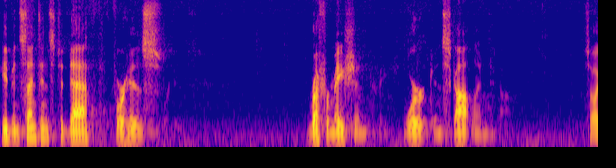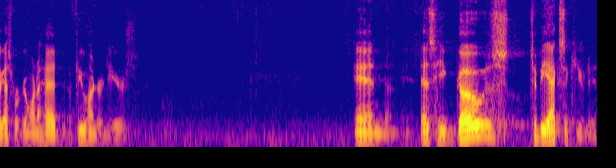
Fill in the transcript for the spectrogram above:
He had been sentenced to death for his Reformation work in Scotland. So I guess we're going ahead a few hundred years. And as he goes to be executed,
